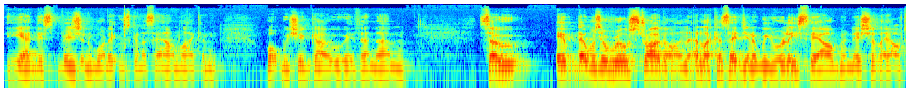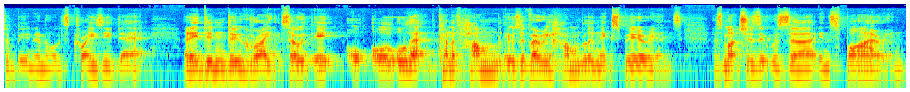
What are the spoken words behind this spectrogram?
he had this vision of what it was going to sound like and what we should go with, and um, so it, there was a real struggle. And, and like I said, you know, we released the album initially after being in all this crazy debt, and it didn't do great. So it, it all, all that kind of hum, it was a very humbling experience. As much as it was uh, inspiring,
